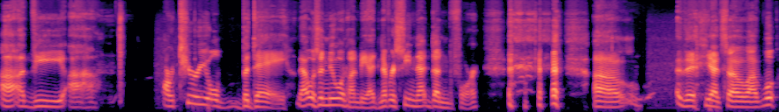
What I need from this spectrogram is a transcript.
Uh, the uh, arterial bidet. That was a new one on me. I'd never seen that done before. uh, the, yeah, so uh, we'll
